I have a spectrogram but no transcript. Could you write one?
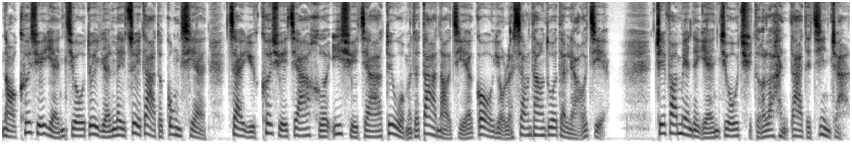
脑科学研究对人类最大的贡献在于科学家和医学家对我们的大脑结构有了相当多的了解，这方面的研究取得了很大的进展。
